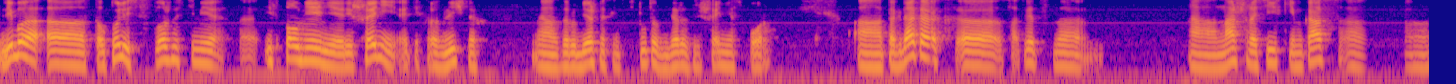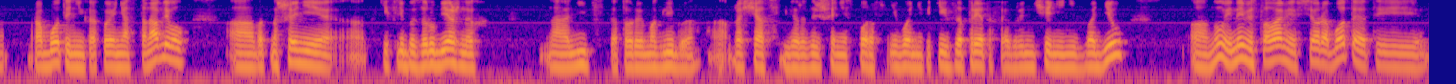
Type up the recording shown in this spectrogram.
либо э, столкнулись с сложностями э, исполнения решений этих различных э, зарубежных институтов для разрешения споров. А, тогда как, э, соответственно, а, наш российский МКАС э, работы никакой не останавливал а, в отношении э, каких-либо зарубежных лиц, которые могли бы обращаться для разрешения споров, в него никаких запретов и ограничений не вводил. Ну, иными словами, все работает, и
